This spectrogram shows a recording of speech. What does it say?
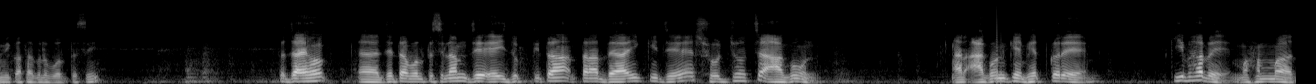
আমি কথাগুলো বলতেছি। তো যাই হোক, যেটা বলতেছিলাম যে এই যুক্তিটা তারা দেয় কি যে সূর্য হচ্ছে আগুন। আর আগুনকে ভেদ করে কীভাবে মোহাম্মদ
